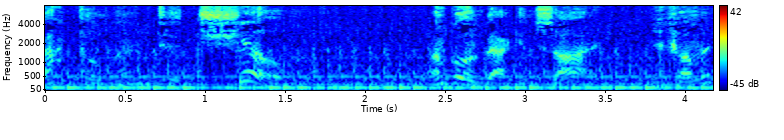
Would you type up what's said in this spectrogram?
Got to learn to chill. I'm going back inside. You coming?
